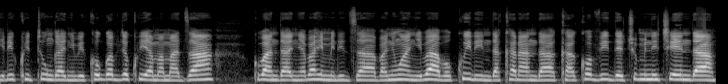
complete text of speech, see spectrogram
iri kwitunganya ibikorwa byo kwiyamamaza kubandanya bahimiriza abanywanyi babo kwirinda karanda ka covid cumi n'icyenda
